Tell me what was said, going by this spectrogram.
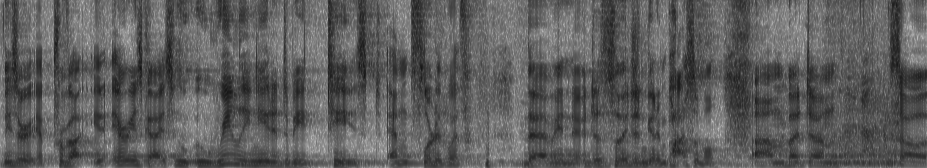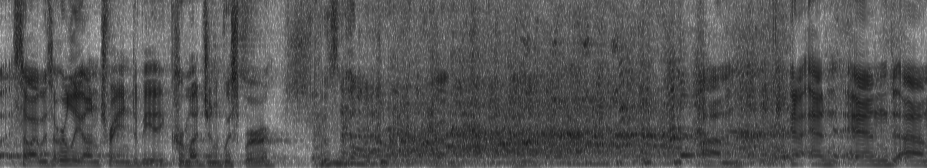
These are Aries guys who, who really needed to be teased and flirted with I mean, just so they didn't get impossible. Um, but um, so, so I was early on trained to be a curmudgeon whisperer. Um, and and um,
